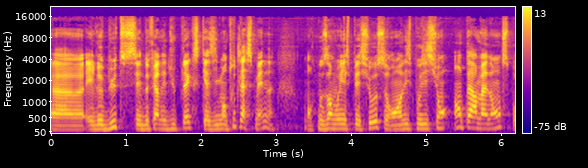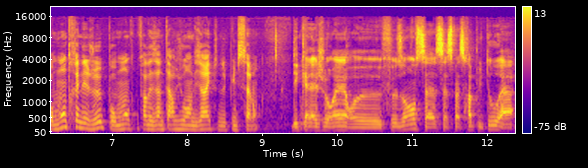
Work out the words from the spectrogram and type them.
Euh, et le but, c'est de faire des duplex quasiment toute la semaine. Donc nos envoyés spéciaux seront en disposition en permanence pour montrer des jeux, pour faire des interviews en direct depuis le salon. Décalage horaire euh, faisant, ça, ça se passera plutôt à. à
